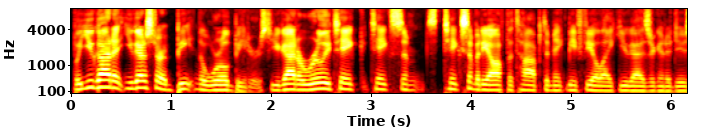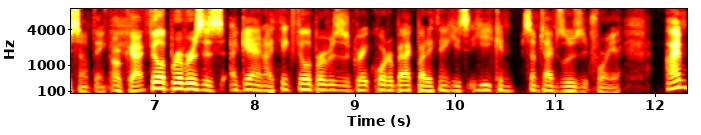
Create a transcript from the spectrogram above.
but you got to you got to start beating the world beaters. You got to really take take some take somebody off the top to make me feel like you guys are going to do something. Okay. Philip Rivers is again. I think Philip Rivers is a great quarterback, but I think he's he can sometimes lose it for you. I'm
